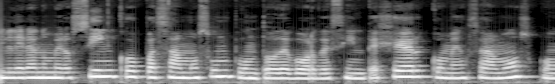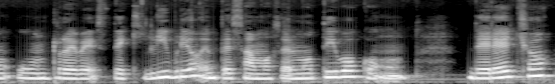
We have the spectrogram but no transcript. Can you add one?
Hilera número 5 pasamos un punto de borde sin tejer comenzamos con un revés de equilibrio empezamos el motivo con un derecho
